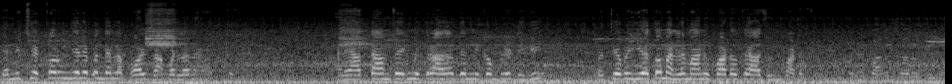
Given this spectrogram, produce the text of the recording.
त्यांनी चेक करून गेले पण त्यांना फॉल्ट सापडला नाही वाटतं. आणि आता आमचा एक मित्र आला त्यांनी कंप्लेंट दिली. तर ते येतो म्हणलं माणूस पाठवतोय अजून पाठवतो पाणी चालू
